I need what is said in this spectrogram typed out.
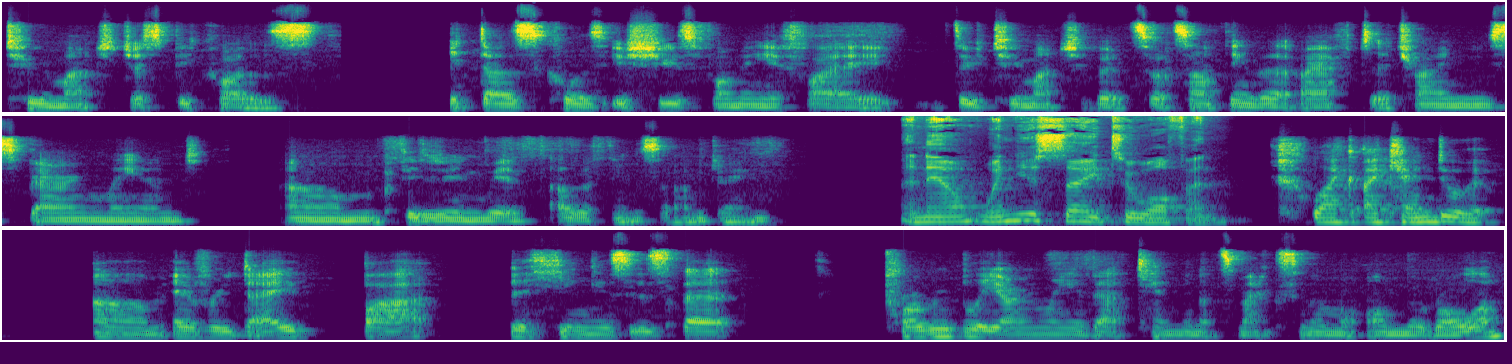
too much just because it does cause issues for me if I do too much of it. So it's something that I have to try and use sparingly and um, fit it in with other things that I'm doing. And now, when you say too often, like I can do it um, every day, but the thing is, is that probably only about 10 minutes maximum on the roller.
